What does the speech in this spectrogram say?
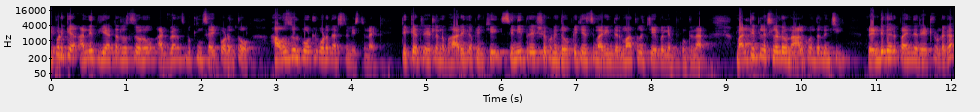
ఇప్పటికే అన్ని థియేటర్లలోనూ అడ్వాన్స్ బుకింగ్స్ అయిపోవడంతో హౌస్ఫుల్ బోట్లు కూడా దర్శనమిస్తున్నాయి. టికెట్ రేట్లను భారీగా పెంచి సినీ ప్రేక్షకుడిని దోపిడీ చేసి మరీ నిర్మాతలు జేబులు నింపుకుంటున్నారు. మల్టీప్లెక్స్లలో నాలుగు వందల నుంచి రెండు వేల పైన రేట్లుండగా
